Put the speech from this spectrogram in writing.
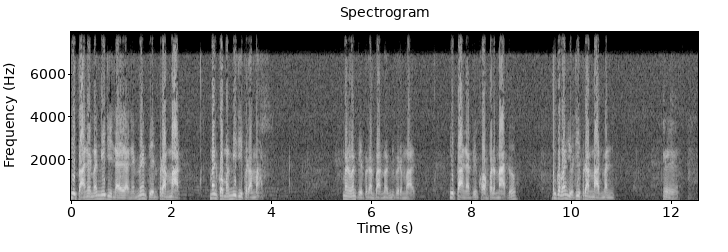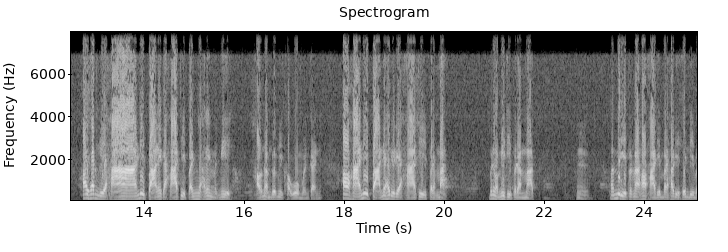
นี่ป่าเนี่ยมันมีที่ไหนล่ะเนี่ยมันเปลี่ยนประมาทมันก็มันมีที่ประมาทมันมันเปลี่ยนประมาทมันมีประมาท นี่ป่าน่ะเป็นของประมาทเนาะมันก็มันอยู่ที่ประมาทมัน เออให้ทำดีหานี่ป่านี่กับหาที่ปัญญานี่มันมีเขานำด้วยมีเขาวงเหมือนกันเขาหานี่ป่านี่เขาเรียกหาที่ประมาทไม่ได้ว่ามีที่ประมาทเออมันมีดีประมาทเขาหาดีมันเขาดีเห็นดีป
